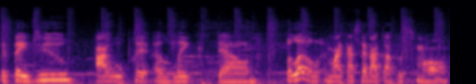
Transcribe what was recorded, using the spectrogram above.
If they do, I will put a link down below. And like I said, I got the small.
